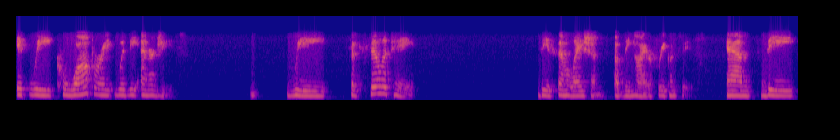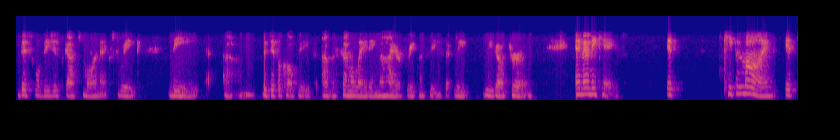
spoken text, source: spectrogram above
if we cooperate with the energies, we facilitate the assimilation of the higher frequencies. And the this will be discussed more next week. The um, the difficulties of assimilating the higher frequencies that we we go through. In any case, it keep in mind it's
